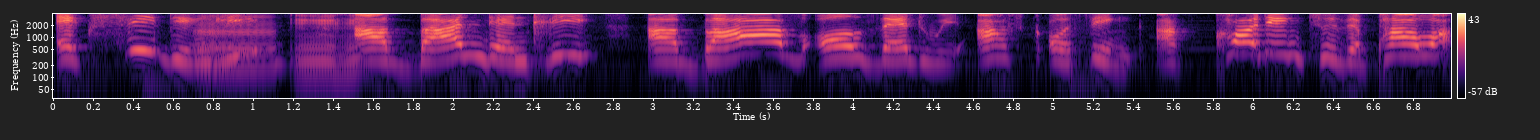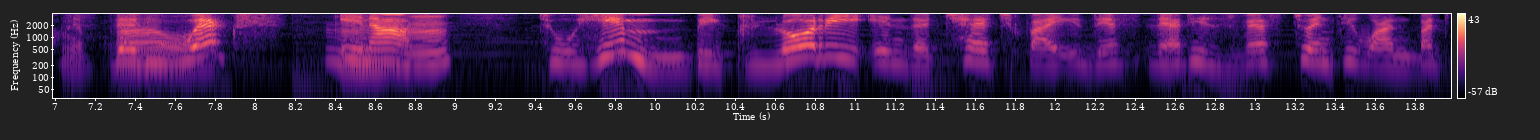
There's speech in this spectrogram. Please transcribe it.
exceedingly mm-hmm. Mm-hmm. abundantly above all that we ask or think according to the power, that power. works in mm-hmm. us. To him be glory in the church by this that is verse 21 but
